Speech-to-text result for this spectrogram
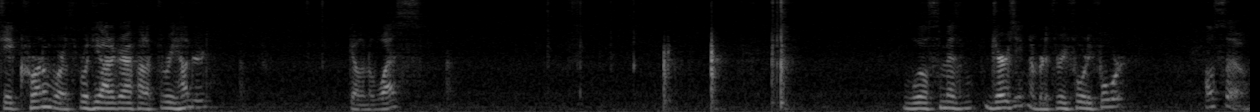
Jake Cronenworth, rookie autograph out of 300. Going to Wes. Will Smith jersey, number to 344. Also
